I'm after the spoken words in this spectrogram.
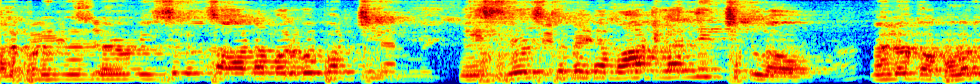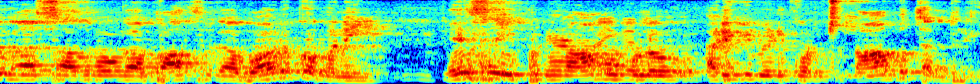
అల్పడి నీ సాధన మరుగుపరిచి నీ శ్రేష్టమైన మాటలు అందించడంలో నన్ను ఒక బోరుగా సాధనంగా పాత్రగా వాడుకోమని ఏసై ఇప్పుడు నేను ఆమెములు అడిగి వేడుకొంచున్నాము తండ్రి.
